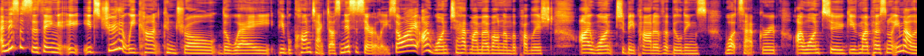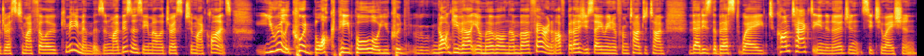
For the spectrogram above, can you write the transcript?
And this is the thing it's true that we can't control the way people contact us necessarily. So I, I want to have my mobile number published. I want to be part of a building's WhatsApp group. I want to give my personal email address to my fellow committee members and my business email address to my clients. You really could block people or you could not give out your mobile number, fair enough. But as you say, Rena, from time to time, that is the best way to contact in an urgent situation.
